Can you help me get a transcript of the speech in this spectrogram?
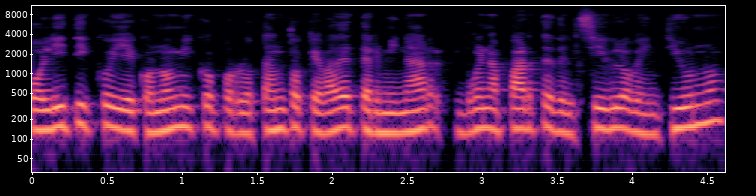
político y económico, por lo tanto, que va a determinar buena parte del siglo XXI.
